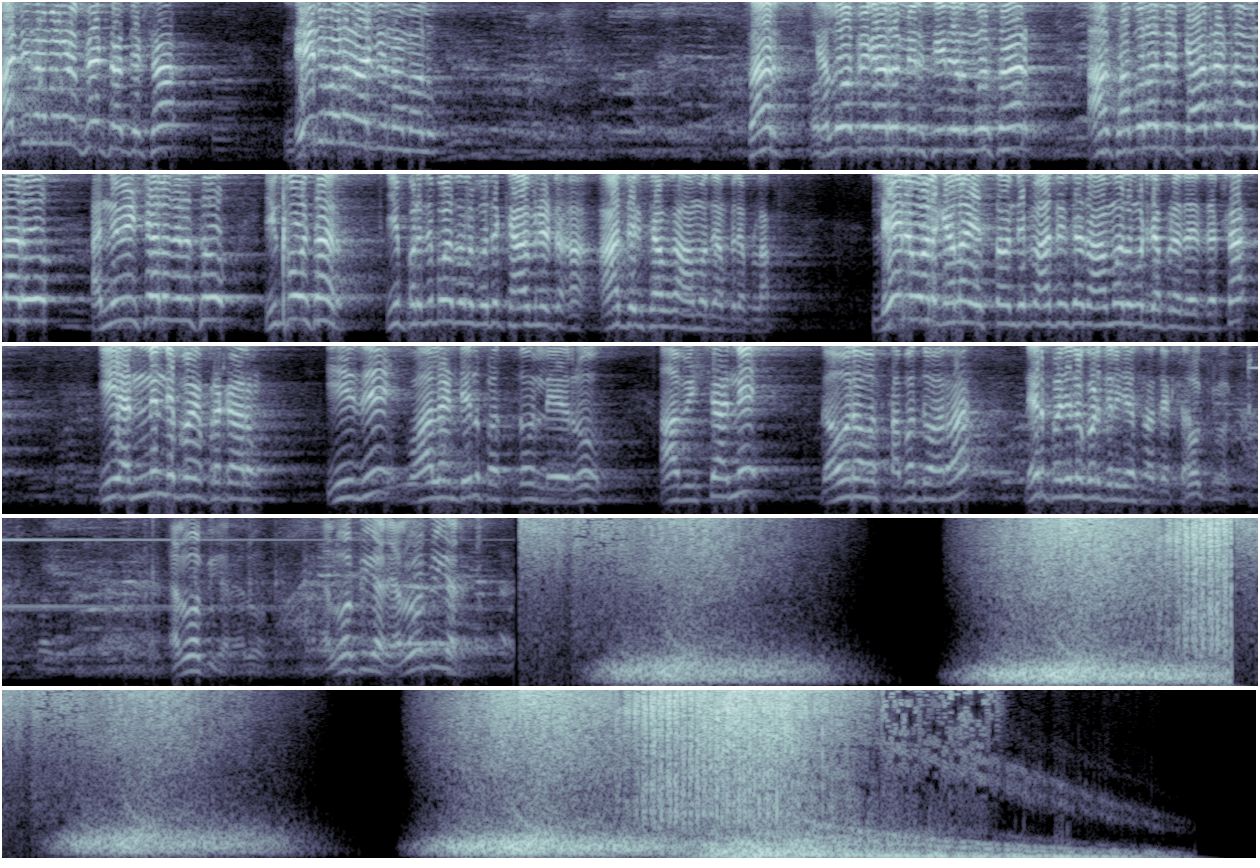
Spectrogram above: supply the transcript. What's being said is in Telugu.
రాజీనామాలు కూడా ఫేక్స్ అధ్యక్ష. లేని వాళ్ళ రాజీనామాలు. సార్ ఎల్ఓపి గారు మీరు సీనియర్ మోస్ట్ సార్. ఆ సభలో మీరు కేబినెట్లో ఉన్నారు. అన్ని విషయాలు తెలుసు. ఇంకో సార్ ఈ ప్రతిపాదనలు పోతే కేబినెట్ ఆర్థిక సేవకు ఆమోదం చెప్పలా లేని వాళ్ళకి ఎలా ఇస్తామని చెప్పి ఆర్థిక సేవ ఆమోదం కూడా చెప్పలేదు అధ్యక్ష. ఈ అన్ని ప్రకారం ఇది వాలంటీర్లు ప్రస్తుతం లేరు. ఆ విషయాన్ని గౌరవ సభ ద్వారా నేను ప్రజలకు కూడా తెలియజేస్తాను అధ్యక్ష. ఎల్ఓపి గారు ఎల్ఓపి గారు ఎల్ఓపి గారు.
